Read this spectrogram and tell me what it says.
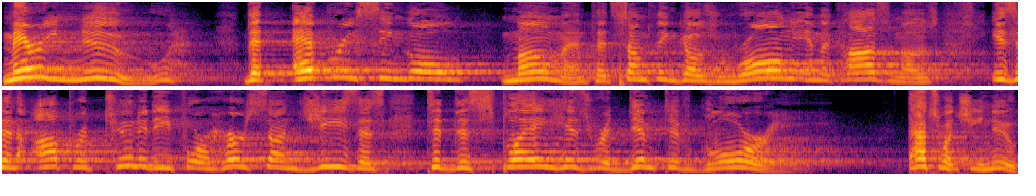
Mary knew that every single moment that something goes wrong in the cosmos is an opportunity for her son Jesus to display his redemptive glory. That's what she knew.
